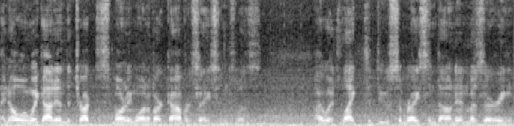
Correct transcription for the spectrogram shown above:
I know when we got in the truck this morning, one of our conversations was I would like to do some racing down in Missouri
